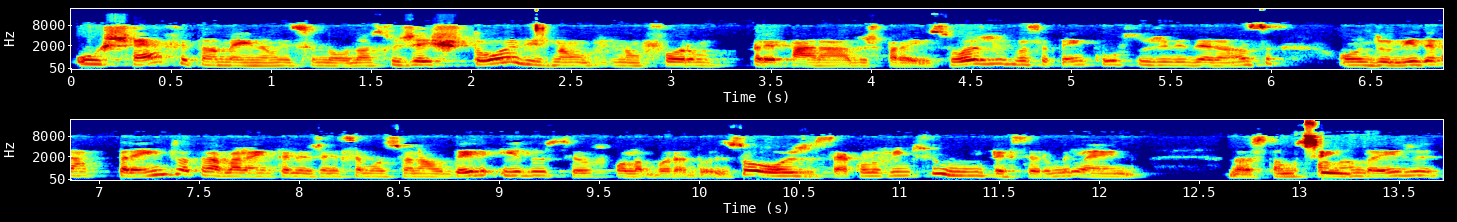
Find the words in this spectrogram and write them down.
o chefe também não ensinou, nossos gestores não, não foram preparados para isso. Hoje você tem cursos de liderança onde o líder aprende a trabalhar a inteligência emocional dele e dos seus colaboradores. Hoje, século XXI, terceiro milênio. Nós estamos Sim. falando aí de,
